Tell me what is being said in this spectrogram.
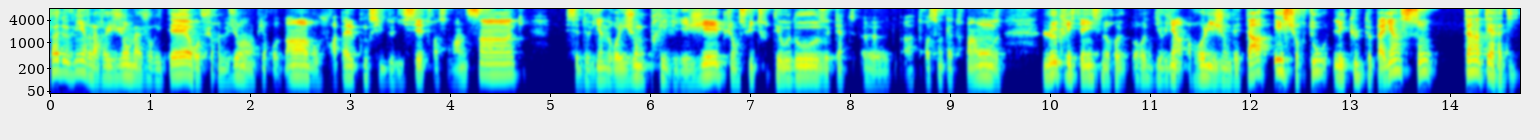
va devenir la religion majoritaire au fur et à mesure de l'Empire romain. Je vous rappelle, Concile de Nicée 325, ça devient une religion privilégiée. Puis ensuite, sous Théodose à 391, le christianisme devient religion d'État. Et surtout, les cultes païens sont interdits.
